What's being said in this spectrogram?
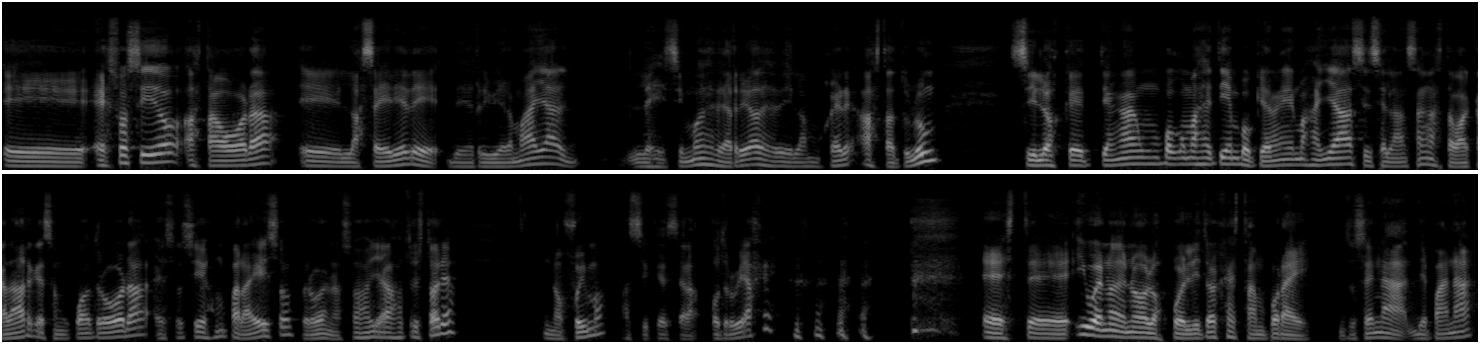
eh, eso ha sido hasta ahora la serie de, de Riviera Maya. Les hicimos desde arriba, desde las mujeres hasta Tulum. Si los que tengan un poco más de tiempo quieran ir más allá, si se lanzan hasta Bacalar, que son cuatro horas, eso sí es un paraíso, pero bueno, eso ya es otra historia. No fuimos, así que será otro viaje. este, y bueno, de nuevo, los pueblitos que están por ahí. Entonces, nada, de pana,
